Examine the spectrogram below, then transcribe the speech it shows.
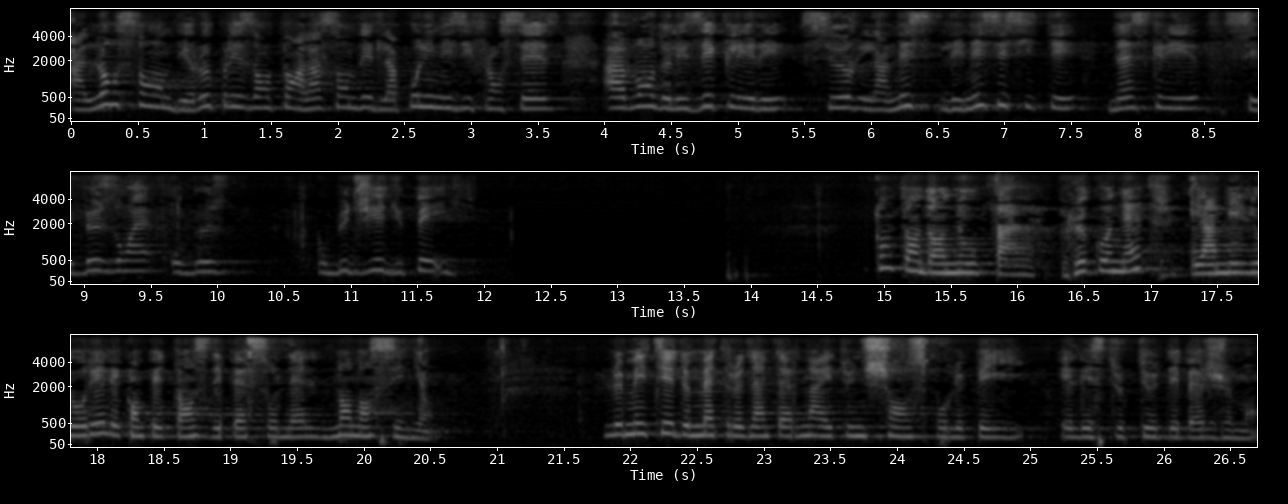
à l'ensemble des représentants à l'Assemblée de la Polynésie française avant de les éclairer sur les nécessités d'inscrire ces besoins au budget du pays. Qu'entendons-nous par reconnaître et améliorer les compétences des personnels non enseignants Le métier de maître d'internat est une chance pour le pays et les structures d'hébergement.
